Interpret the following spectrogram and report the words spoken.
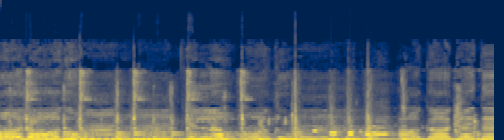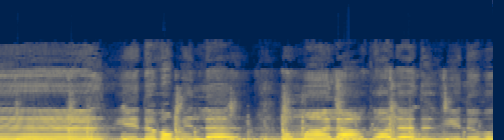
நம்மாலாகும் எல்லாம் ஆகும் ஆகாதது எதுவும் இல்லை உம்மாலாகாதது எதுவும்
